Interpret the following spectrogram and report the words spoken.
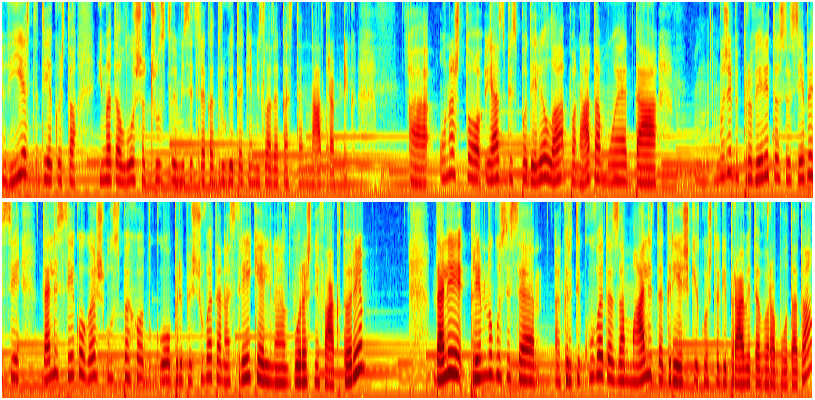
вие сте тие кои што имате лошо чувство и мислите дека другите ќе мислат дека сте натрапник. А, она што јас би споделила понатаму е да може би проверите со себе си дали секогаш успехот го припишувате на среќа или на надворешни фактори, Дали премногу си се критикувате за малите грешки кои што ги правите во работата?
